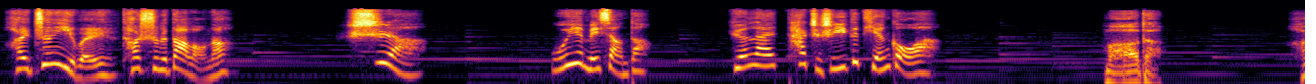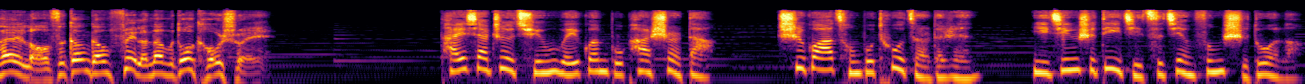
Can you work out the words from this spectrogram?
还真以为他是个大佬呢。是啊。我也没想到，原来他只是一个舔狗啊！妈的，害老子刚刚费了那么多口水。台下这群围观不怕事儿大、吃瓜从不吐籽儿的人，已经是第几次见风使舵了？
